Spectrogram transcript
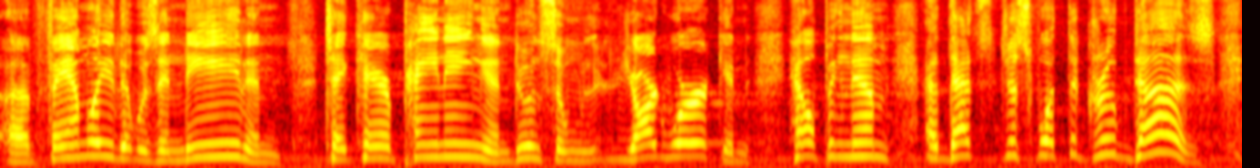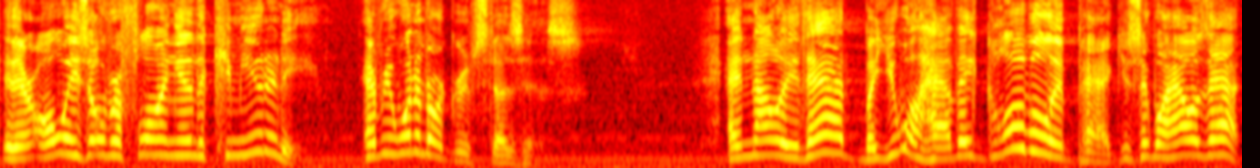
a family that was in need and take care of painting and doing some yard work and helping them. And that's just what the group does. They're always overflowing into the community. Every one of our groups does this. And not only that, but you will have a global impact. You say, well, how is that?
